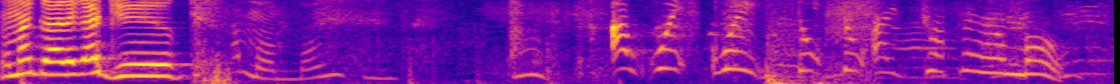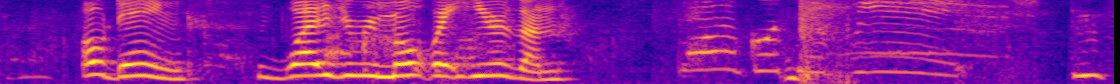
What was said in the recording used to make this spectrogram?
Oh my god, I got juked. I'm a monkey. Oh wait, wait! Don't, don't! I dropped the remote. Oh dang. Why is your remote right here then? Wanna go to the beach?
